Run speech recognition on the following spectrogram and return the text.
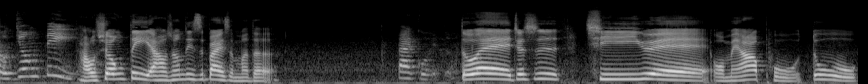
好兄弟，好兄弟啊！好兄弟是拜什么的？拜鬼的。对，就是七月我们要普渡。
